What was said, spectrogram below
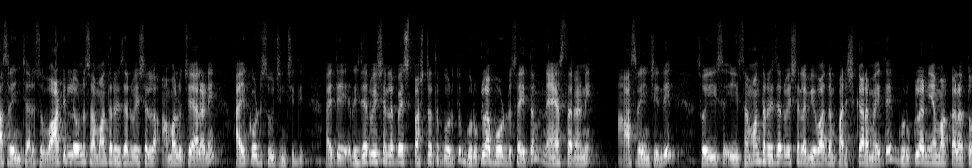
ఆశ్రయించారు. సో వాటిల్లోనూ సమాంతర రిజర్వేషన్లు అమలు చేయాలని హైకోర్టు సూచించింది. అయితే రిజర్వేషన్లపై స్పష్టత కోరుతూ గురుకుల బోర్డు సైతం న్యాయస్థానాన్ని ఆశ్రయించింది. సో ఈ ఈ సమాంతర రిజర్వేషన్ల వివాదం పరిష్కారం అయితే గురుకుల నియామకాలతో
